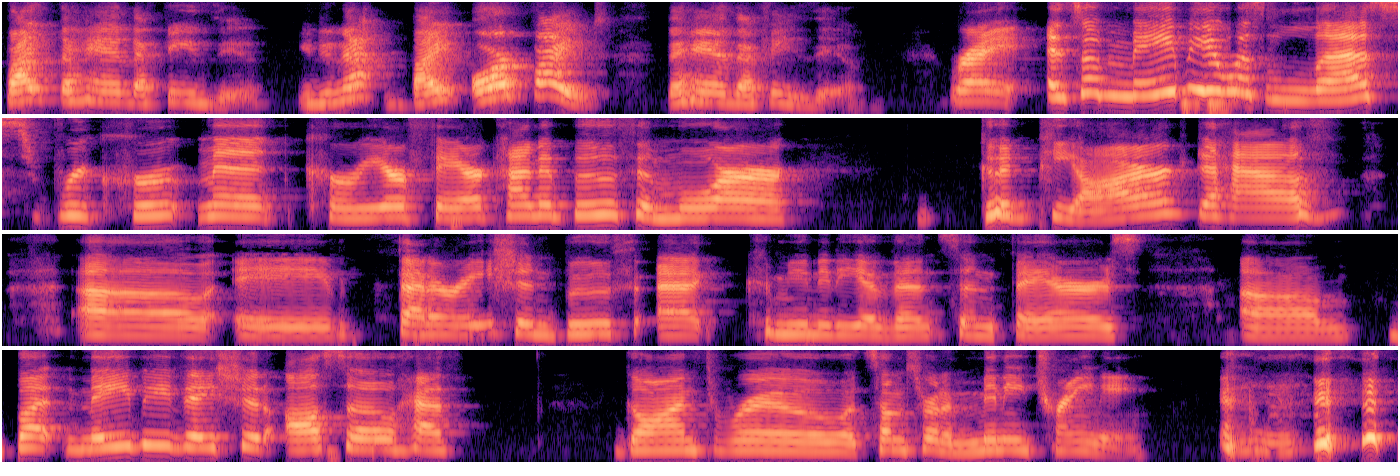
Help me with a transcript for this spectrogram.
bite the hand that feeds you. You do not bite or fight the hand that feeds you. Right. And so maybe it was less recruitment career fair kind of booth and more good PR to have uh, a federation booth at community events and fairs. Um, but maybe they should also have gone through some sort of mini training. Mm-hmm.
